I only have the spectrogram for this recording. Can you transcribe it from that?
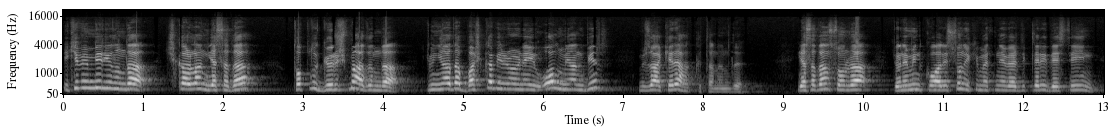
2001 yılında çıkarılan yasada toplu görüşme adında dünyada başka bir örneği olmayan bir müzakere hakkı tanındı. Yasadan sonra dönemin koalisyon hükümetine verdikleri desteğin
